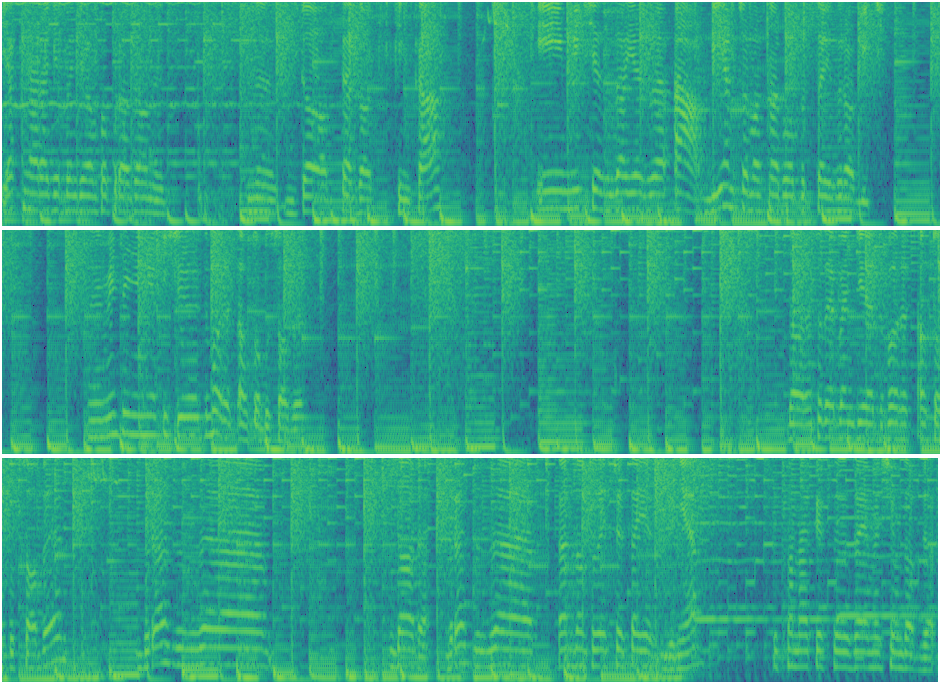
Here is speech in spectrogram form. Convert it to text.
Jak na razie będzie on poprowadzony do tego odcinka. I mi się zdaje, że... A, wiem co można byłoby tutaj zrobić. Y, Między innymi jakiś y, dworzec autobusowy. Dobra, tutaj będzie dworzec autobusowy. Wraz z... Dobra, wraz z... Będą tutaj jeszcze zajezdnie. Tylko najpierw y, zajmę się dobrze.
